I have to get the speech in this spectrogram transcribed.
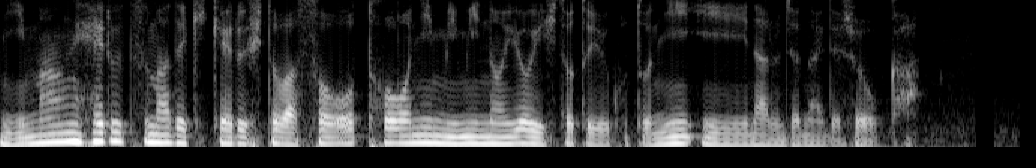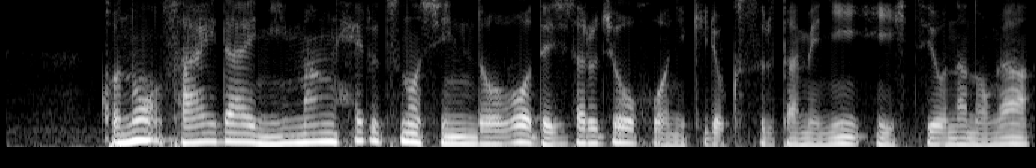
2万ヘルツまで聞ける人は相当に耳の良い人ということになるんじゃないでしょうか。この最大2万ヘルツの振動をデジタル情報に記録するために必要なのが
